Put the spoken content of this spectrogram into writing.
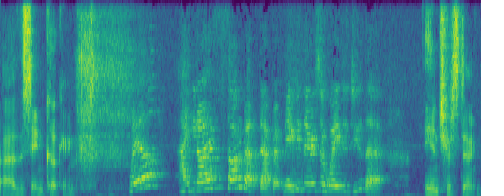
uh, the same cooking. Well, I, you know, I haven't thought about that, but maybe there's a way to do that. Interesting.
